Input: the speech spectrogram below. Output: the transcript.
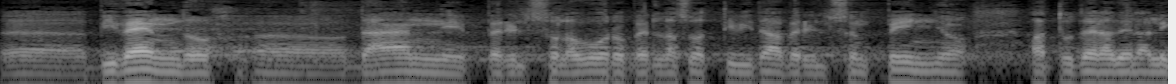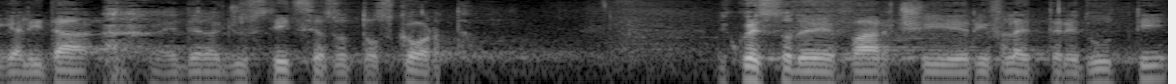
eh, vivendo eh, da anni per il suo lavoro, per la sua attività, per il suo impegno a tutela della legalità e della giustizia sotto scorta. E questo deve farci riflettere tutti,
